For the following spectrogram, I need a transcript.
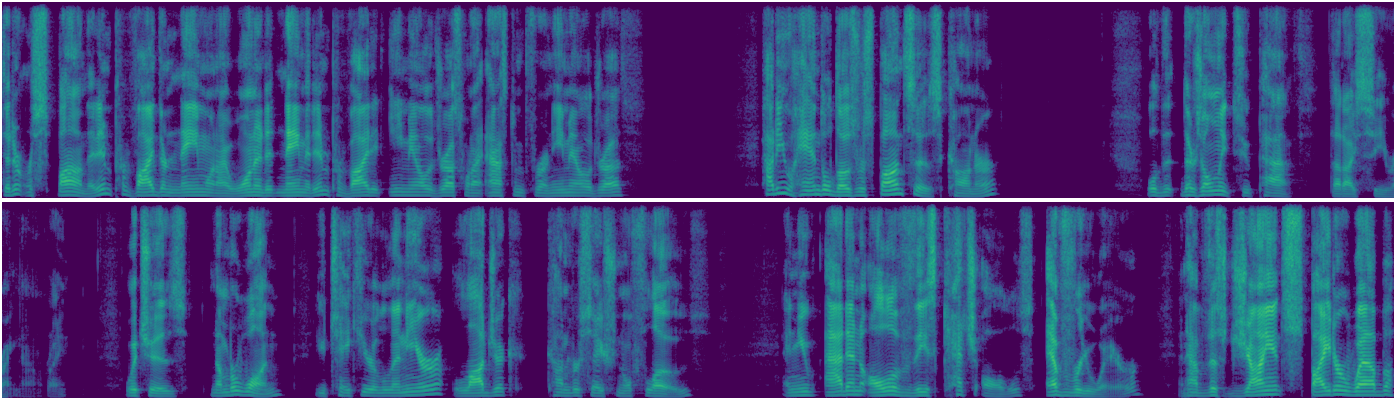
didn't respond. They didn't provide their name when I wanted it name. They didn't provide an email address when I asked them for an email address. How do you handle those responses, Connor? Well, th there's only two paths that I see right now, right? Which is number one, you take your linear logic conversational flows and you add in all of these catch alls everywhere and have this giant spider web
